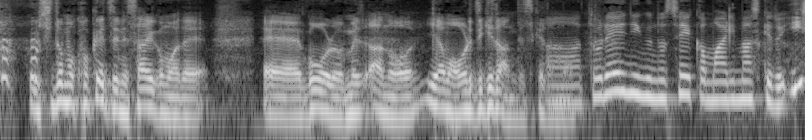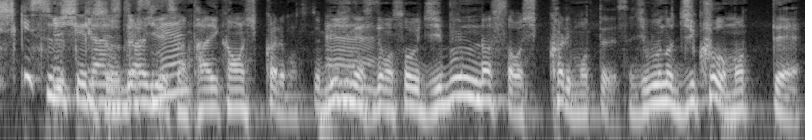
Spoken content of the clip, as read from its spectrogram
一度もこけずに最後まで、えー、ゴールをめあの山降りてきたんですけども。トレーニングの成果もありますけど、意識するって大事ですね。大事ですね。体幹をしっかり持って、ビジネスでもそういう自分らしさをしっかり持ってですね、自分の軸を持って、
